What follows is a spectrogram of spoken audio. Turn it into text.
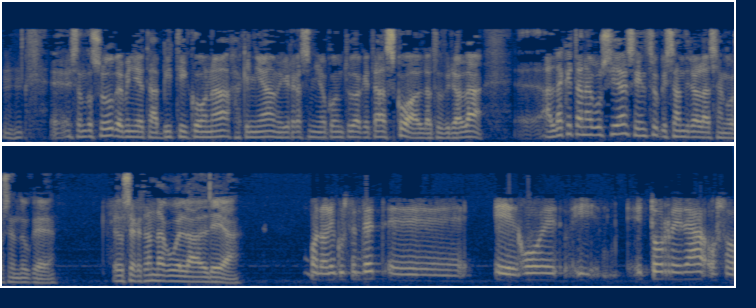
Mm -hmm. Esan duzu, bebin eta bitiko ona, jakina, migrazio kontuak eta asko aldatu dirala. Eh, aldaketa nagusia, zeintzuk izan dirala esango zenduke? Edo seketan dagoela aldea? Bueno, nik usten dut, e, ego, e, etorrera oso,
